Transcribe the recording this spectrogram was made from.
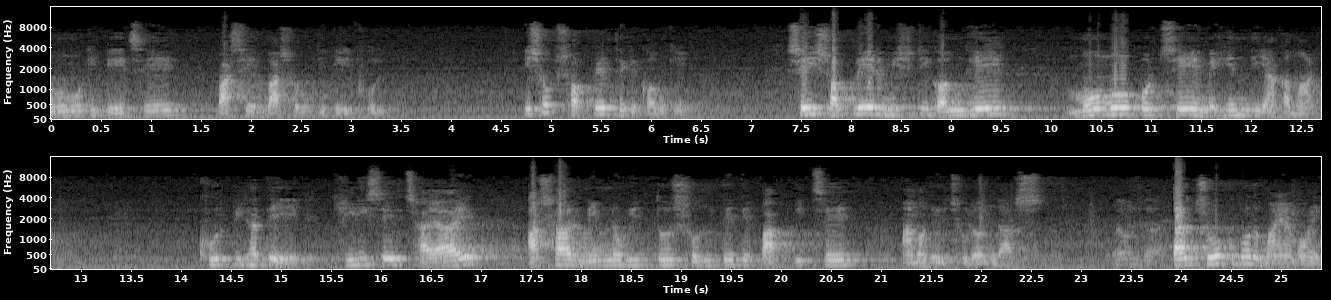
অনুমতি পেয়েছে পাশের বাসন্তী তিল ফুল এসব স্বপ্নের থেকে কম কি? সেই স্বপ্নের মিষ্টি গন্ধে মোমো করছে মেহেন্দি আঁকা মাঠ। খুরপি হাতে খিরিসের ছায়ায় আশার নিম্নবিত্ত সলতেতে পাক দিচ্ছে আমাদের ঝুলন দাস। তার চোখ বড় মায়াময়।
